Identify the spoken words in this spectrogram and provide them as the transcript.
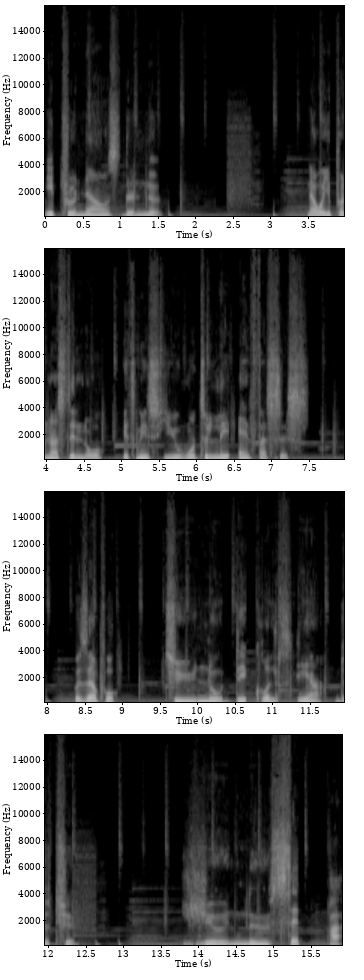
it pronounced the no. Now when you pronounce the no, it means you want to lay emphasis. For example, tu ne décolles rien de tout. Je ne sais pas.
